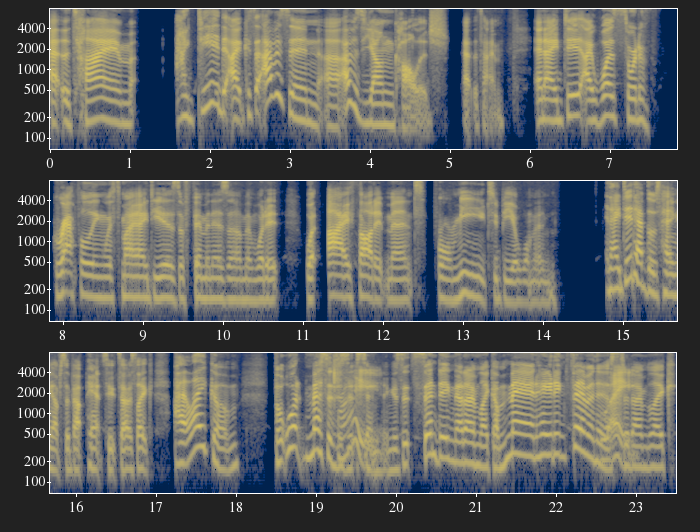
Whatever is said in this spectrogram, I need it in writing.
at the time, I did. I because I was in. Uh, I was young college at the time, and I did. I was sort of grappling with my ideas of feminism and what it what I thought it meant for me to be a woman. And I did have those hangups about pantsuits. I was like, I like them, but what message right. is it sending? Is it sending that I'm like a man hating feminist right. and I'm like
